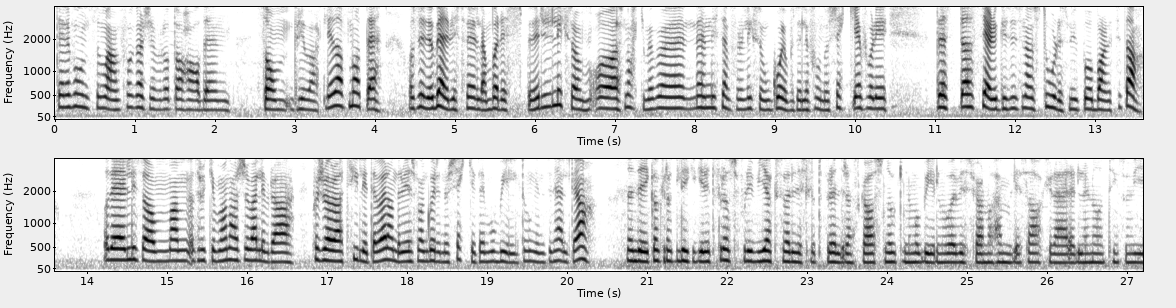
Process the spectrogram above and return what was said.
telefon, så må de kanskje få lov til å ha den som privatliv, da, på en måte. Og så er det jo bedre hvis foreldrene bare spør, liksom, og snakker med den istedenfor å liksom gå inn på telefonen og sjekke. fordi det, da ser det ikke ut som de stoler så mye på barnet sitt. da. Og det er liksom, man, Jeg tror ikke man har så veldig bra, bra tillit til hverandre hvis man går inn og sjekker til mobilen til ungen sin hele tida. Men det er ikke akkurat like greit for oss, fordi vi har ikke så veldig lyst til at foreldrene skal snoke inn i mobilen vår hvis vi har noen hemmelige saker der, eller noen ting som vi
